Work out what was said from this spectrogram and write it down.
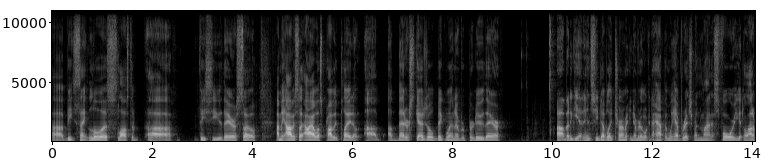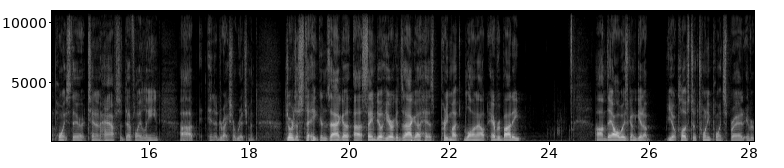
uh, beat St. Louis, lost to VCU there. So, I mean, obviously Iowa's probably played a, a, a better schedule. Big win over Purdue there. Uh, but again, NCAA tournament, you never know what's going to happen. We have Richmond minus four. You're getting a lot of points there at ten and a half, so definitely lean uh, in the direction of Richmond. Georgia State, Gonzaga, uh, same deal here. Gonzaga has pretty much blown out everybody. Um, they're always going to get a you know close to a 20 point spread. Every,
